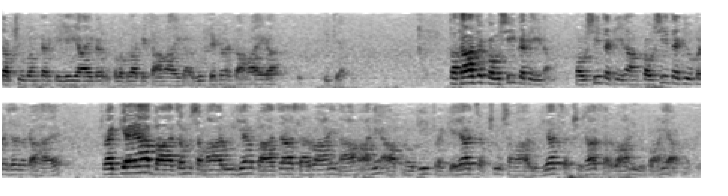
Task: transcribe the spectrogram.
चक्षु बन करके यही आएगा। उपलब्धता के काम आएगा। रूप देखने का काम आएगा। इत्यादि। तथा जो कौशिकतीनाम कौशितकीनाम कौशितकी उपनिषद में कहा है, प्रज्ञया वाचम समारूह्य, वाचा सर्वाणी नामानि आपनोती, प्रज्ञया चक्षु समारूह्य, चक्षुषा सर्वाणी रूपाणी आपनोती।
